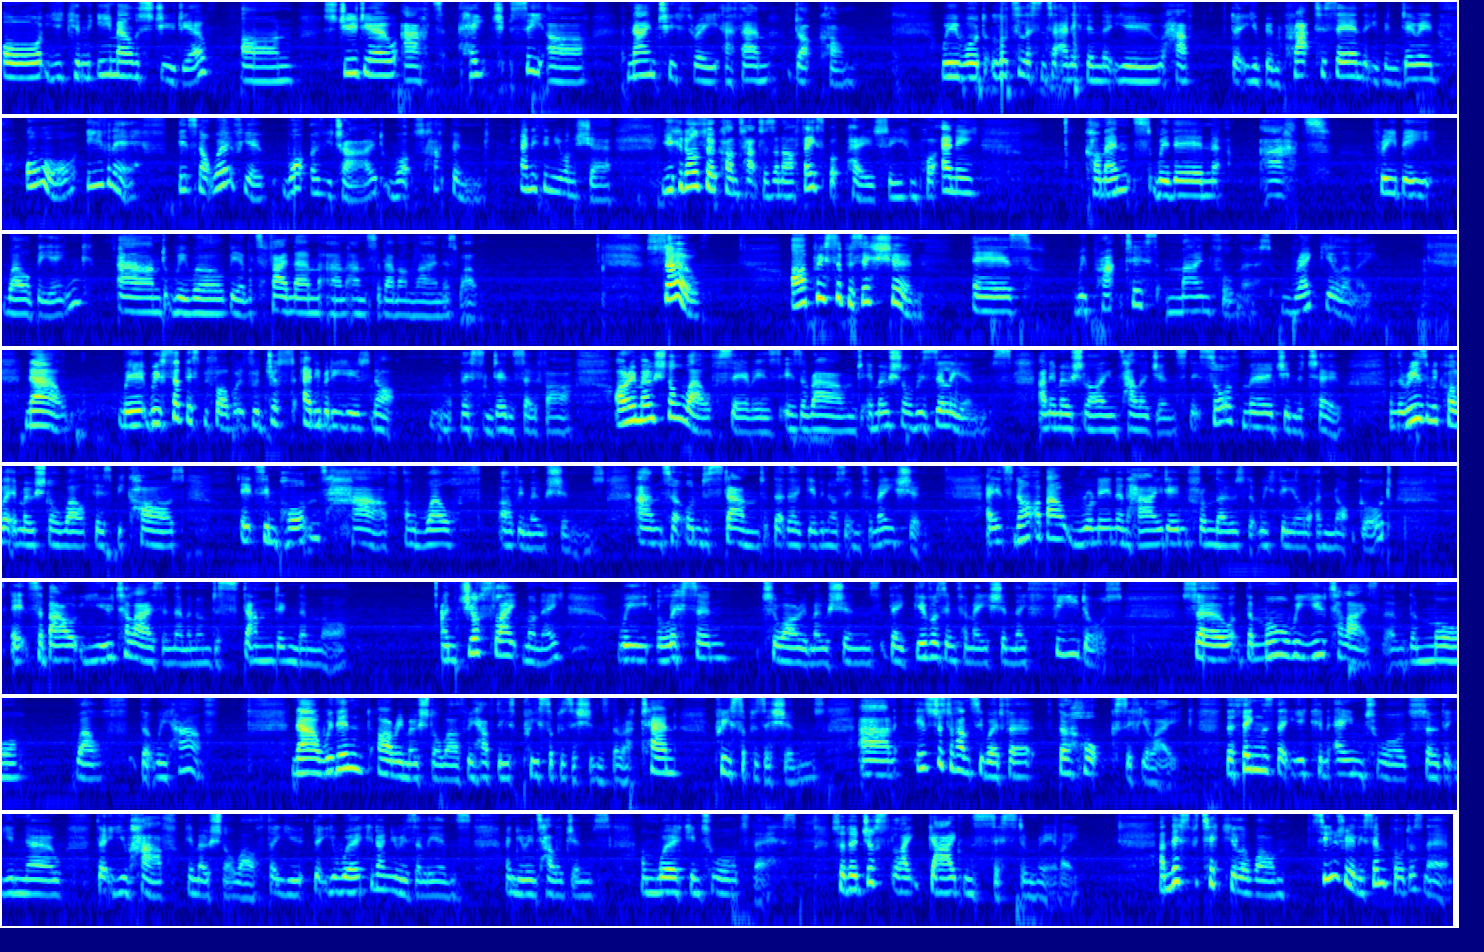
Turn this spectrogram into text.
or you can email the studio on studio at hcr923fm.com. We would love to listen to anything that you have that you've been practicing, that you've been doing, or even if it's not worked for you, what have you tried? What's happened? Anything you want to share. You can also contact us on our Facebook page, so you can put any comments within at 3B well-being and we will be able to find them and answer them online as well. So, our presupposition is we practice mindfulness regularly. Now, we, we've said this before, but for just anybody who's not listened in so far. Our emotional wealth series is around emotional resilience and emotional intelligence, and it's sort of merging the two. And the reason we call it emotional wealth is because it's important to have a wealth of emotions and to understand that they're giving us information. And it's not about running and hiding from those that we feel are not good. It's about utilizing them and understanding them more. And just like money, we listen to our emotions, they give us information, they feed us. So the more we utilize them, the more wealth that we have. Now, within our emotional wealth, we have these presuppositions. There are 10 presuppositions, and it's just a fancy word for the hooks, if you like, the things that you can aim towards so that you know that you have emotional wealth, that you that you're working on your resilience and your intelligence and working towards this. So they're just like guidance system really. And this particular one seems really simple, doesn't it?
